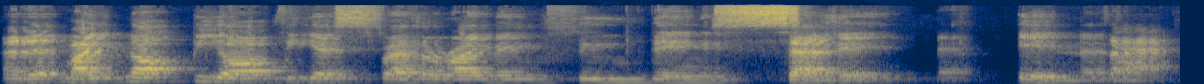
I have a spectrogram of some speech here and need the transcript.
and it might not be obvious whether I'm including seven in that.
